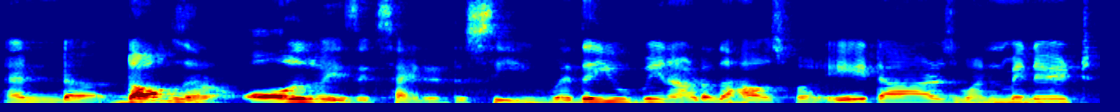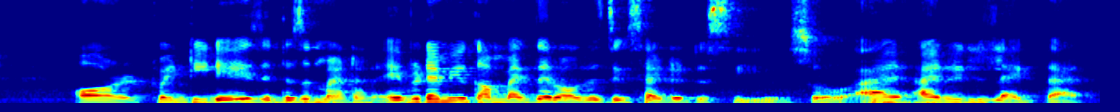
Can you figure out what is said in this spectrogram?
And uh, dogs are always excited to see you. Whether you've been out of the house for 8 hours 1 minute or 20 days it doesn't matter. Every time you come back they're always excited to see you. So I, I really like that.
